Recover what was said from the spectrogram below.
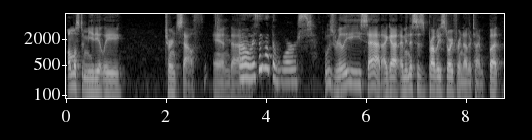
almost immediately turned south and uh oh, isn't that the worst? It was really sad. I got, I mean, this is probably a story for another time, but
